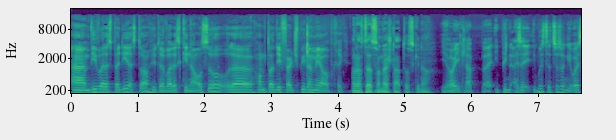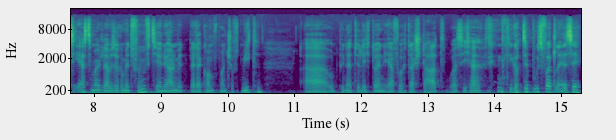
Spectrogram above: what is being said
Ähm, wie war das bei dir als Torhüter? War das genauso oder haben da die Feldspieler mehr abgekriegt? Oder hast du so einen Status, genau? Ja, ich glaube, äh, ich bin, also ich muss dazu sagen, ich war das erste Mal, glaube ich, sogar mit 15 Jahren mit bei der Kampfmannschaft mit. Uh, und bin natürlich da in Erfurt der Start, war sicher die ganze Busfahrt leise.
